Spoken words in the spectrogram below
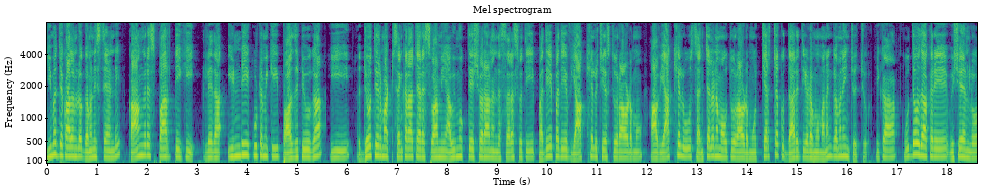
ఈ మధ్య కాలంలో గమనిస్తే అండి కాంగ్రెస్ పార్టీకి లేదా ఇండి కూటమికి పాజిటివ్గా ఈ జ్యోతిర్మఠ్ శంకరాచార్య స్వామి అవిముక్తేశ్వరానంద సరస్వతి పదే పదే వ్యాఖ్యలు చేస్తూ రావడము ఆ వ్యాఖ్యలు సంచలనం అవుతూ రావడము చర్చకు దారితీయడము మనం గమనించవచ్చు ఇక ఉద్ధవ్ థాకరే విషయంలో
